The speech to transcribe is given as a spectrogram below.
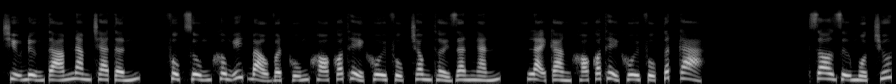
Chịu đựng 8 năm tra tấn, phục dụng không ít bảo vật cũng khó có thể khôi phục trong thời gian ngắn, lại càng khó có thể khôi phục tất cả. Do dự một chút,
